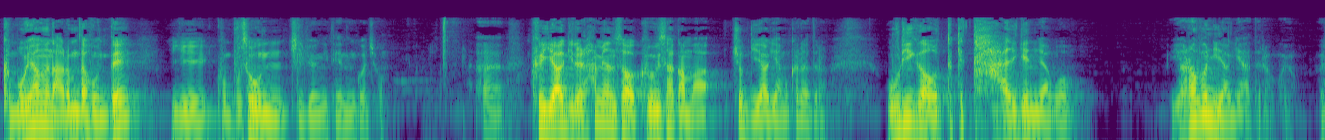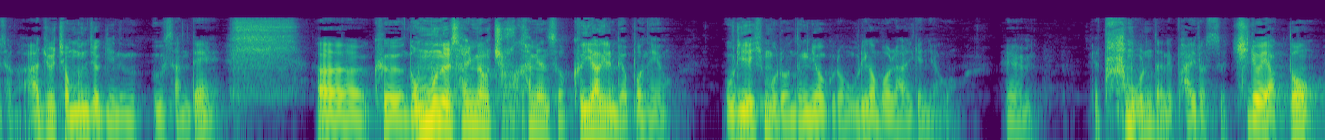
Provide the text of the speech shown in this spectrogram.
그 모양은 아름다운데 이게 그 무서운 질병이 되는 거죠. 어, 그 이야기를 하면서 그 의사가 막쭉 이야기하면 그러더라. 우리가 어떻게 다 알겠냐고 여러 번 이야기하더라고요. 의사가 아주 전문적인 의사인데 어, 그 논문을 설명을 쭉 하면서 그 이야기를 몇 번 해요. 우리의 힘으로 능력으로 우리가 뭘 알겠냐고. 예. 다 모른다네 바이러스. 치료약도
